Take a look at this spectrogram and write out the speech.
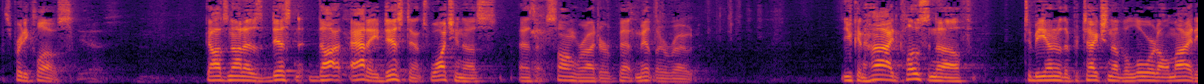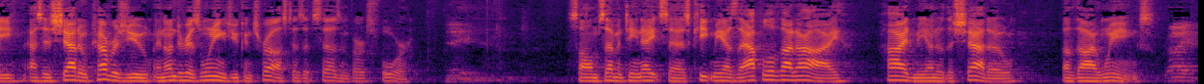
It's pretty close. Yes. God's not as distant, not at a distance watching us, as that songwriter Bette Midler wrote. You can hide close enough to be under the protection of the Lord Almighty, as His shadow covers you, and under His wings you can trust, as it says in verse four. Amen. Psalm 17:8 says, "Keep me as the apple of thine eye; hide me under the shadow of thy wings." Right.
